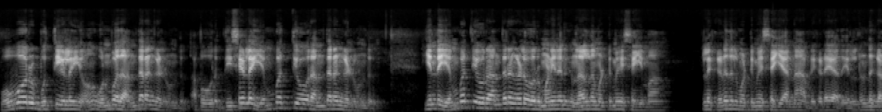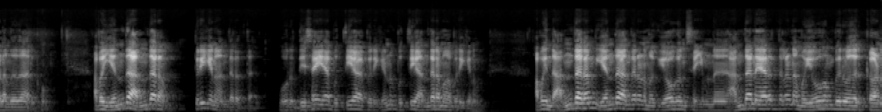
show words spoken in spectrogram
ஒவ்வொரு புத்தியிலையும் ஒன்பது அந்தரங்கள் உண்டு. அப்போ ஒரு திசையில் எண்பத்தி ஓரு அந்தரங்கள் உண்டு. இந்த எண்பத்தி ஒரு அந்தரங்கள் ஒரு மனிதனுக்கு நல்லதை மட்டுமே செய்யுமா? இல்லை கெடுதல் மட்டுமே செய்யானா? அப்படி கிடையாது. இது ரெண்டும் கலந்து தான் இருக்கும். அப்போ எந்த அந்தரம்? பிரிக்கணும் அந்தரத்தை. ஒரு திசையை புத்தியாக பிரிக்கணும் புத்தியை அந்தரமாக பிரிக்கணும். அப்போ இந்த அந்தரம் எந்த அந்தரம் நமக்கு யோகம் செய்யும்னு அந்த நேரத்தில் நம்ம யோகம் பெறுவதற்கான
